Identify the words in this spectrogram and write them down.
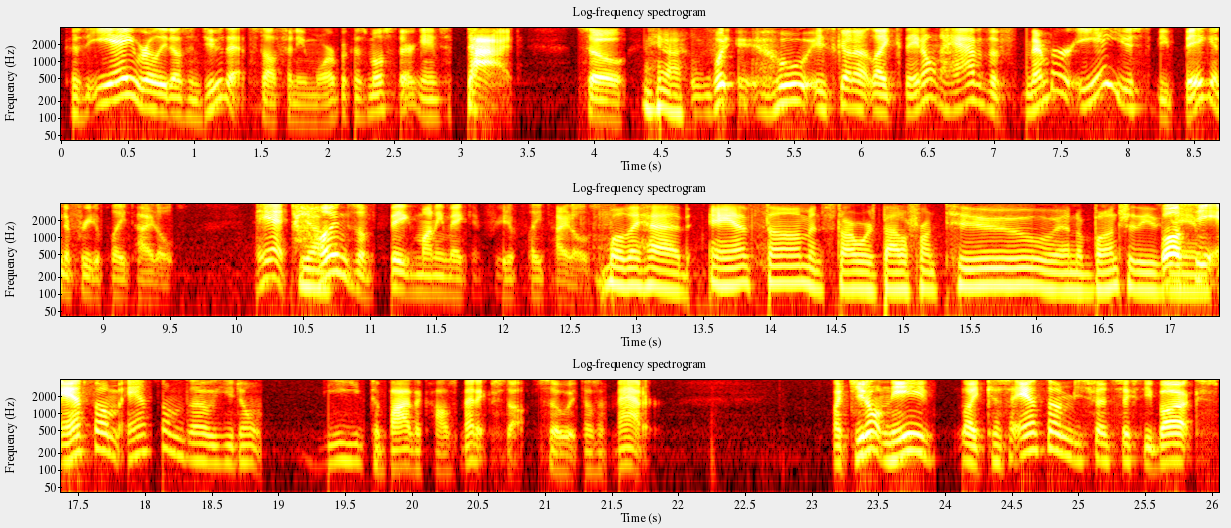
because EA really doesn't do that stuff anymore because most of their games have died. So Yeah. what? Who is gonna like? They don't have the. Remember, EA used to be big into free to play titles. They had Yeah. tons of big money making free to play titles. Well, they had Anthem and Star Wars Battlefront 2 and a bunch of these Well, games. see, Anthem, Anthem though, you don't need to buy the cosmetic stuff, so it doesn't matter. Like you don't need like because Anthem, you spend sixty bucks,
